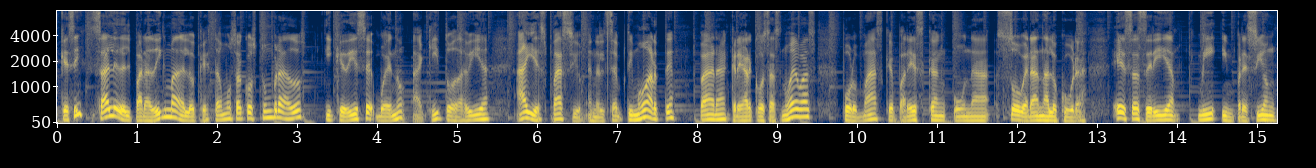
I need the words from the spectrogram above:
que sí, sale del paradigma de lo que estamos acostumbrados y que dice, bueno, aquí todavía hay espacio en el séptimo arte para crear cosas nuevas, por más que parezcan una soberana locura. Esa sería mi impresión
